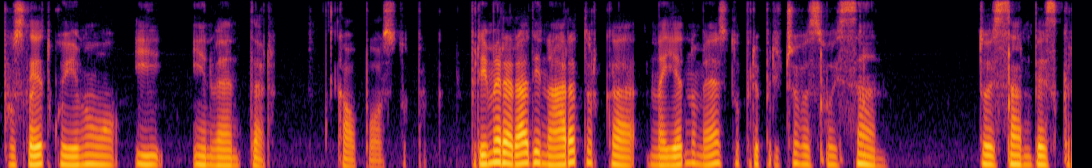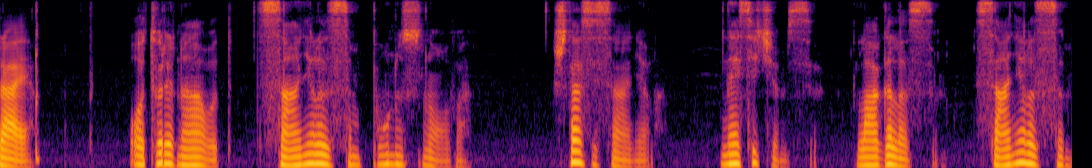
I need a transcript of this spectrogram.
posledku imamo i inventar kao postupak. Primera radi naratorka na jednom mestu prepričava svoj san. To je san bez kraja. Otvore navod. Sanjala sam puno snova. Šta si sanjala? Ne sjećam se. Lagala sam. Sanjala sam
